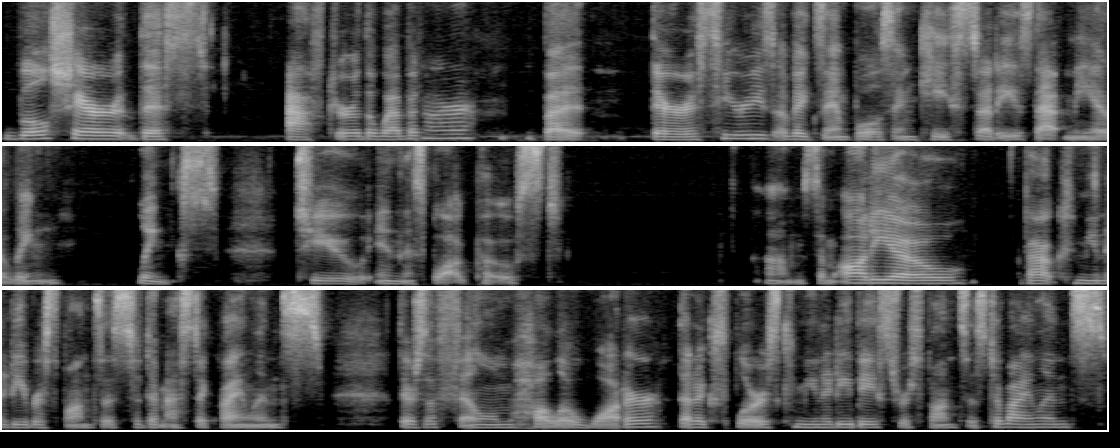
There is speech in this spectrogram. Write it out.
We'll share this after the webinar, but there are a series of examples and case studies that Mia link, links to in this blog post. Um, some audio about community responses to domestic violence, there's a film, Hollow Water, that explores community based responses to violence,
